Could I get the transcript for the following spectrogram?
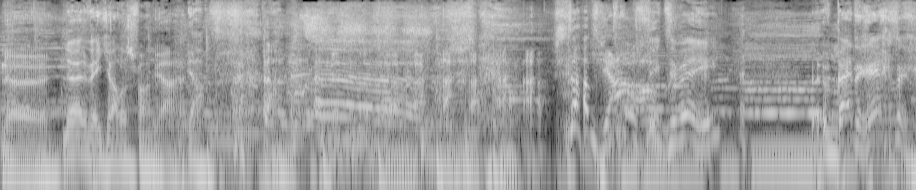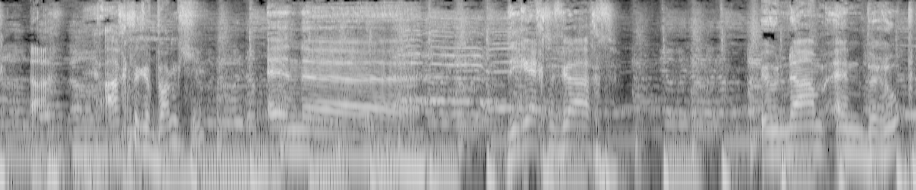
Nee. Nee, daar weet je alles van. Ja. ja. Nou, eh, staat prostituee bij de rechter. Achter het bankje. En eh, die rechter vraagt... Uw naam en beroep?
